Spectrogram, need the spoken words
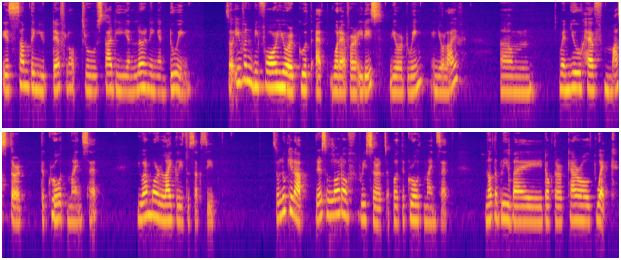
is something you develop through study and learning and doing. So even before you are good at whatever it is you're doing in your life, um, when you have mastered the growth mindset, you are more likely to succeed. So look it up. There's a lot of research about the growth mindset, notably by Dr. Carol Dweck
